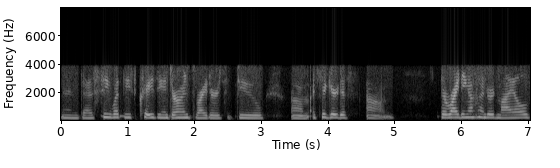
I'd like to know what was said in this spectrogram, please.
and uh, see what these crazy endurance riders do. Um I figured if um they're riding a hundred miles,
